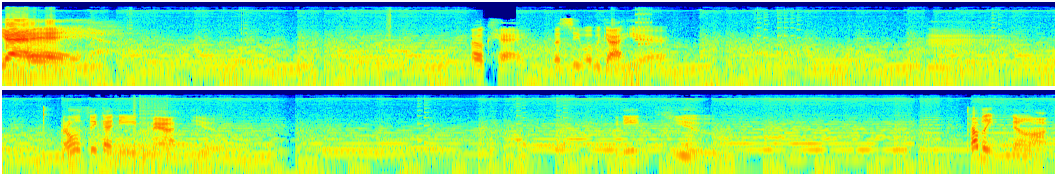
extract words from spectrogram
Yay! Okay, let's see what we got here. Hmm. I don't think I need Matthew. We need you. Probably not.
